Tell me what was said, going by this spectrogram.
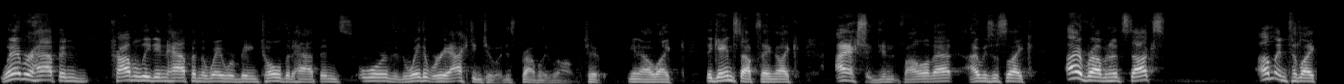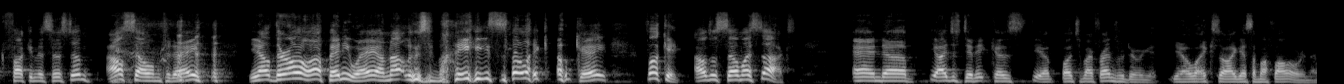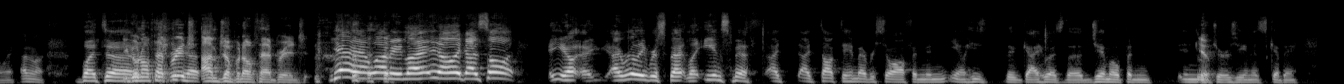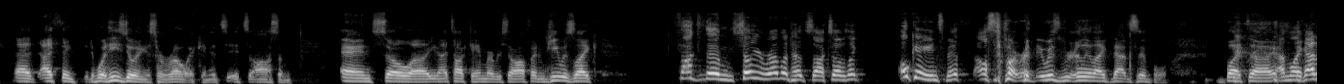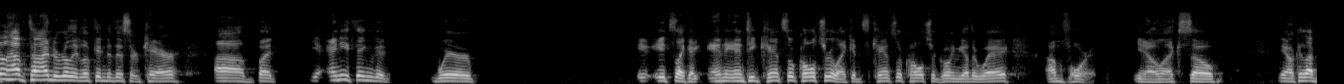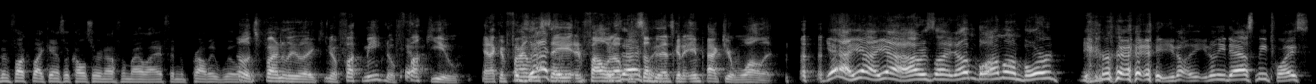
whatever happened probably didn't happen the way we're being told it happens, or the, the way that we're reacting to it is probably wrong too. You know, like the GameStop thing. Like I actually didn't follow that. I was just like, I have Robinhood stocks. I'm into like fucking the system. I'll sell them today. you know, they're all up anyway. I'm not losing money. so like, okay, fuck it. I'll just sell my stocks. And uh, yeah, I just did it because you know a bunch of my friends were doing it. You know, like so. I guess I'm a follower in that way. I don't know, but uh, you going off that bridge? You know, I'm jumping off that bridge. yeah, well, I mean, like you know, like I saw, you know, I, I really respect like Ian Smith. I I talk to him every so often, and you know, he's the guy who has the gym open in New yep. Jersey and it's skipping. Uh, I think what he's doing is heroic, and it's it's awesome. And so, uh, you know, I talked to him every so often. And he was like, fuck them, sell your Robinhood stocks. I was like, okay, Ian Smith, I'll sell It was really like that simple. But uh, I'm like, I don't have time to really look into this or care. Uh, but anything that where it's like a, an anti-cancel culture, like it's cancel culture going the other way, I'm for it. You know, like so you know, because I've been fucked by cancel culture enough in my life, and probably will. No, it's finally like you know, fuck me, no, yeah. fuck you, and I can finally exactly. say it and follow it exactly. up with something that's going to impact your wallet. yeah, yeah, yeah. I was like, I'm, I'm on board. you don't, you don't need to ask me twice.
